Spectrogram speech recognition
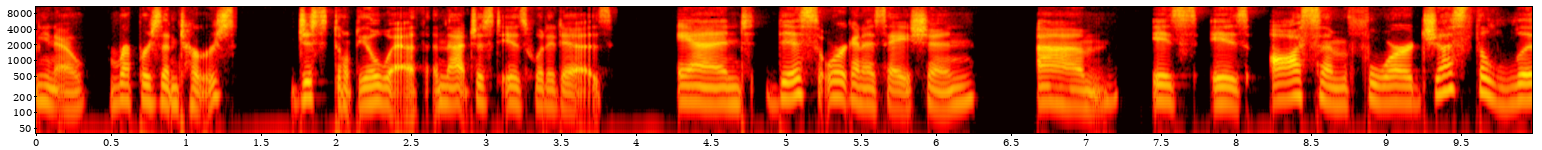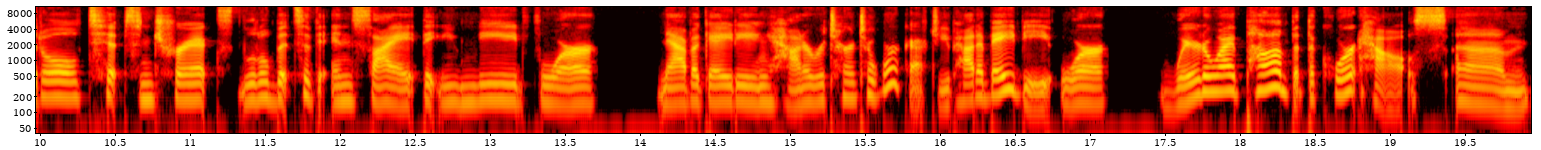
you know, representers just don't deal with, and that just is what it is. And this organization um, is is awesome for just the little tips and tricks, little bits of insight that you need for navigating how to return to work after you've had a baby or where do I pump at the courthouse? Um,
